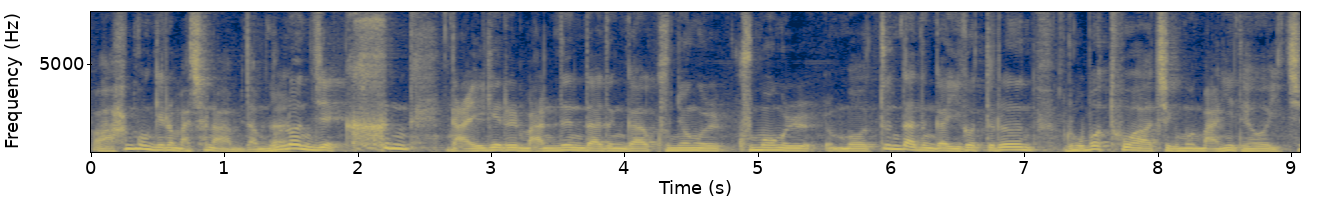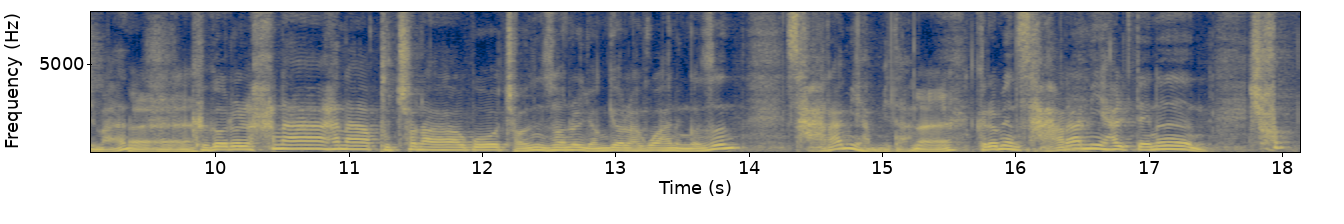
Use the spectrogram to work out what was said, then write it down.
어, 항공기를 맞춰 나갑니다. 물론 네. 이제 큰 날개를 만든다든가 군형을 구멍을 뭐 뜬다든가 이것들은 로버트화 지금은 많이 되어 있지만 네. 네, 네. 그거를 하나 하나 붙여 나가고 전선을 연결하고 하는 것은 사람이 합니다. 네. 그러면 사람이 할 때는 첫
